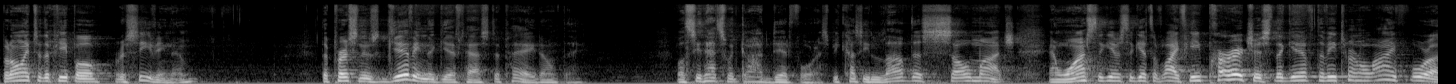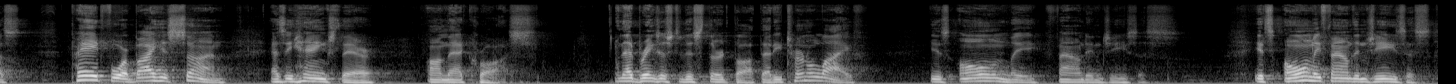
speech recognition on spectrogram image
but only to the people receiving them. The person who's giving the gift has to pay, don't they? Well, see, that's what God did for us. Because He loved us so much and wants to give us the gift of life, He purchased the gift of eternal life for us, paid for by His Son as He hangs there on that cross. And that brings us to this third thought that eternal life is only found in Jesus. It's only found in Jesus.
